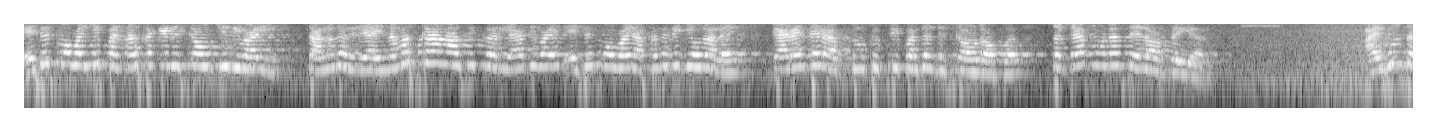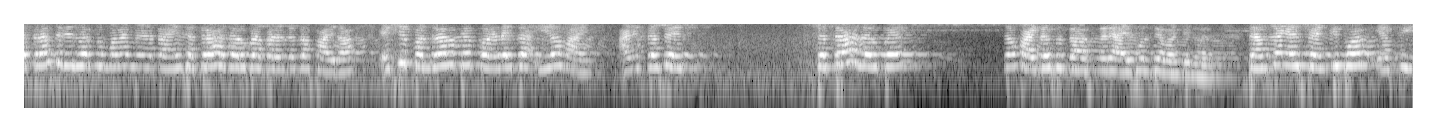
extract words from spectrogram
एस एस मोबाईलची पन्नास टक्के डिस्काउंटची दिवाळी चालू झालेली आहे. नमस्कार नाशिककर या दिवाळीत एस एस मोबाईल आपल्यासाठी घेऊन आलाय. Guaranteed up to fifty percent discount offer सगळ्यात मोठा sale of the year iPhone सतरा सिरीज वर तुम्हाला मिळत आहे सतरा हजार रुपयापर्यंतचा फायदा एकशे पंधरा रुपये पर डेचा ईएमआय आणि तसेच सतरा हजार रुपये चा फायदा सुद्धा असणार आहे आयफोन सेव्हन्टीन वर. Samsung S twenty four F E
